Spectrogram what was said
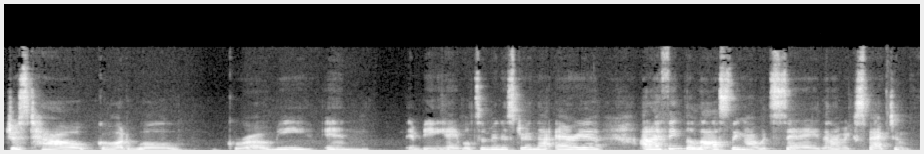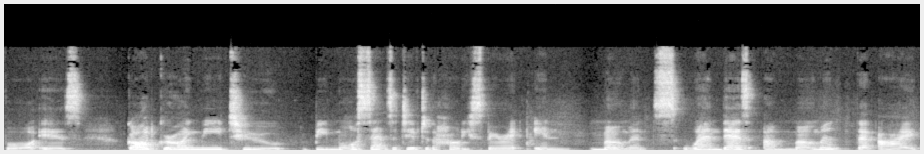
just how God will grow me in in being able to minister in that area. And I think the last thing I would say that I'm expectant for is God growing me to be more sensitive to the Holy Spirit in moments. When there's a moment that I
